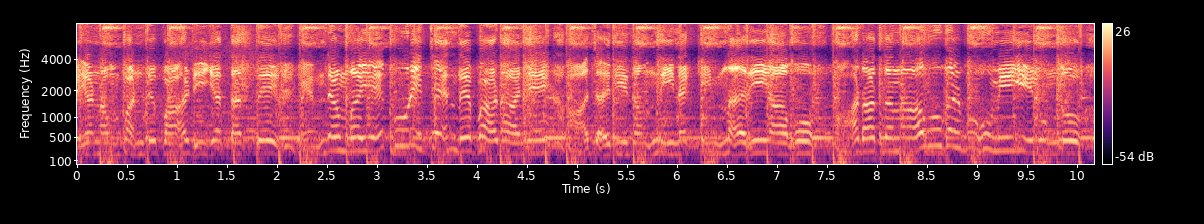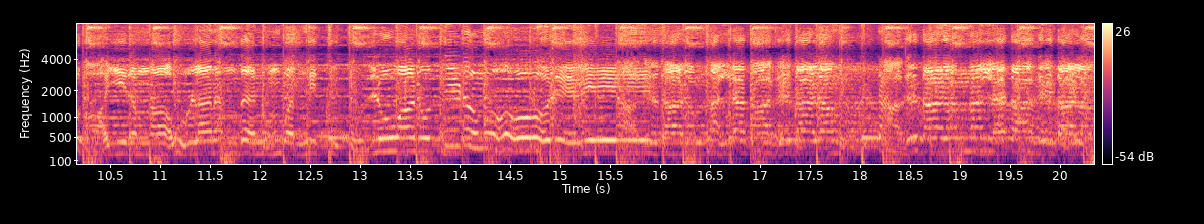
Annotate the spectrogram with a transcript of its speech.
രാമായണം പണ്ട് പാടിയ തത്തേ എന്റെ അമ്മയെ കുറിച്ച് എന്റെ പാടാനേ ആ ചരിതം നിനക്കിന്നറിയാമോ? പാടാത്ത നാവുകൾ ഭൂമിയിലുണ്ടോ? ആയിരം നാവുള്ള അനന്തനും വന്നിച്ചു കൊല്ലുവാൻ ഒത്തിടുമോ ദേവേ? നല്ല താകൃതാളം താകൃതാളം നല്ല താകൃതാളം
